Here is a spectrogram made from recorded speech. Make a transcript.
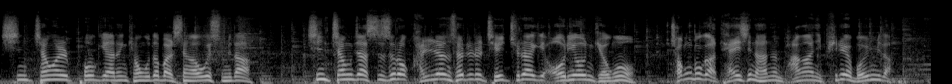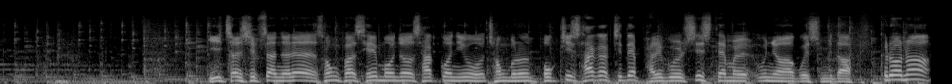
신청을 포기하는 경우도 발생하고 있습니다. 신청자 스스로 관련 서류를 제출하기 어려운 경우 정부가 대신하는 방안이 필요해 보입니다. 2014년에 송파 세모녀 사건 이후 정부는 복지 사각지대 발굴 시스템을 운영하고 있습니다. 그러나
